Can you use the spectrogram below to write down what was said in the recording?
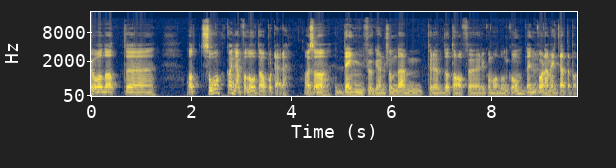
råd at, at så kan de få lov til å apportere. Altså den fuglen som de prøvde å ta før kommandoen kom, den får de hente etterpå.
